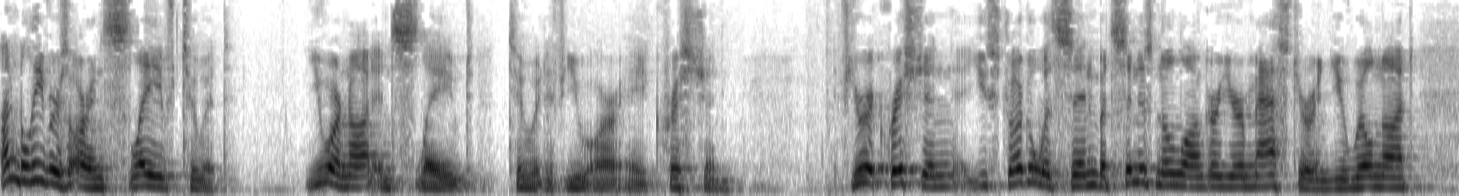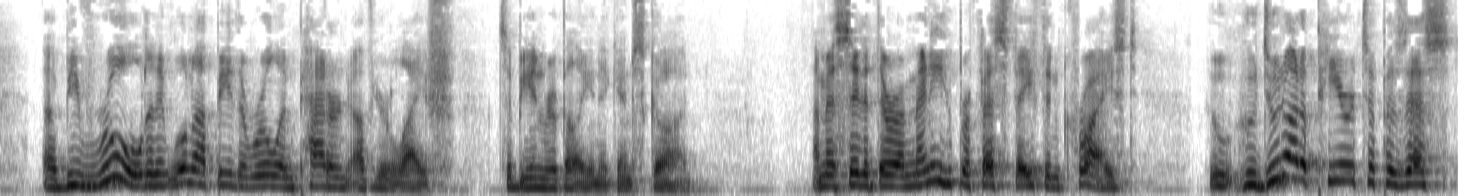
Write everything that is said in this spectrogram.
Unbelievers are enslaved to it. You are not enslaved to it if you are a Christian. If you're a Christian, you struggle with sin, but sin is no longer your master and you will not uh, be ruled and it will not be the rule and pattern of your life to be in rebellion against God. I must say that there are many who profess faith in Christ who, who do not appear to possess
